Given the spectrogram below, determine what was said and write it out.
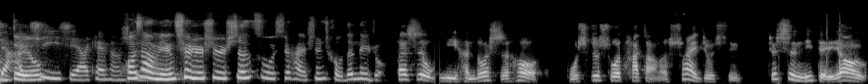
侠嗯对哦气一些啊，看上去。黄晓明确实是身负血海深仇的那种。但是你很多时候不是说他长得帅就行，就是你得要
